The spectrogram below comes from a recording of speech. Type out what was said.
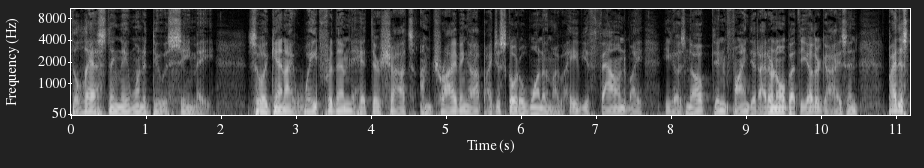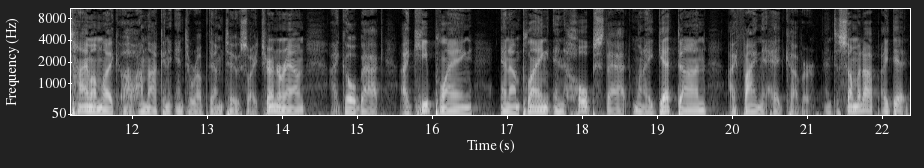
The last thing they want to do is see me. So again, I wait for them to hit their shots. I'm driving up. I just go to one of them. I go, "Hey, have you found my?" He goes, "Nope, didn't find it. I don't know about the other guys." And by this time, I'm like, "Oh, I'm not going to interrupt them too." So I turn around, I go back, I keep playing, and I'm playing in hopes that when I get done, I find the head cover. And to sum it up, I did.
